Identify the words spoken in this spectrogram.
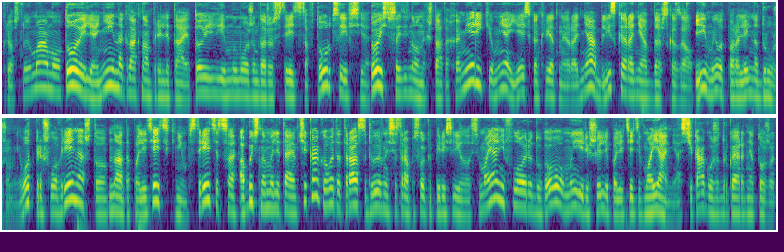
крестную маму, то или они иногда к нам прилетает, то или мы можем даже встретиться в Турции все. То есть в Соединенных Штатах Америки у меня есть конкретная родня, близкая родня, я бы даже сказал. И мы вот параллельно дружим. И вот пришло время, что надо полететь к ним встретиться. Обычно мы летаем в Чикаго, в этот раз двоюродная сестра, поскольку переселилась в Майами, Флориду, то мы решили полететь в Майами. А с Чикаго уже другая родня тоже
